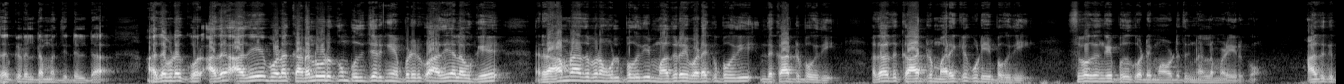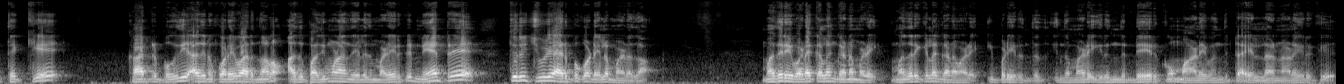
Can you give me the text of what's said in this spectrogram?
தெற்கு டெல்டா மத்திய டெல்டா. அதை விட அதை அதே போல் கடலூருக்கும் புதுச்சேரிக்கும் எப்படி இருக்கோ அதே அளவுக்கு ராமநாதபுரம் உள்பகுதி மதுரை வடக்கு பகுதி இந்த காற்று பகுதி அதாவது காற்று மறைக்கக்கூடிய பகுதி சிவகங்கை புதுக்கோட்டை மாவட்டத்துக்கு நல்ல மழை இருக்கும். அதுக்கு தெற்கே காற்று பகுதி அது குறைவாக இருந்தாலும் அது பதிமூணாம் மழை இருக்குது நேற்றே திருச்சூழி அருப்புக்கோட்டையில் மழை தான் மதுரை வடக்கெல்லாம் கனமழை. மதுரைக்கெல்லாம் கனமழை. இப்படி இருந்தது. இந்த மழை இருந்துகிட்டே இருக்கும். மாலை வந்துட்டால் எல்லா நாளும் இருக்குது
